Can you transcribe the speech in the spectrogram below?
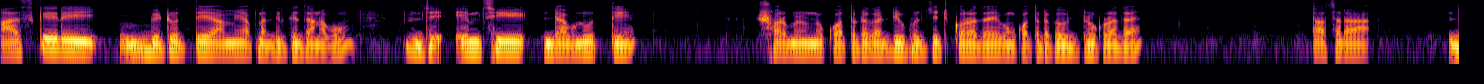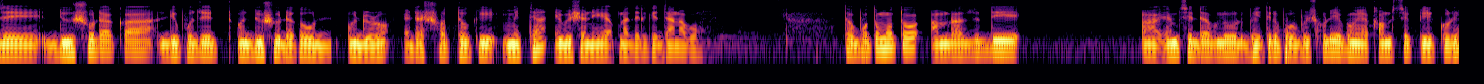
আজকের এই ভিডিওতে আমি আপনাদেরকে জানাব যে এমসি ডাব্লুতে সর্বনিম্ন কত টাকা ডিপোজিট করা যায় এবং কত টাকা উইথড্র করা যায়। তাছাড়া যে দুশো টাকা ডিপোজিট ও দুশো টাকা উইথড্র এটা সত্য কি মিথ্যা? এ বিষয় নিয়ে আপনাদেরকে জানাব। তো প্রথমত আমরা যদি এমসিডাব্লিউর ভিতরে প্রবেশ করি এবং অ্যাকাউন্টসে ক্লিক করি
